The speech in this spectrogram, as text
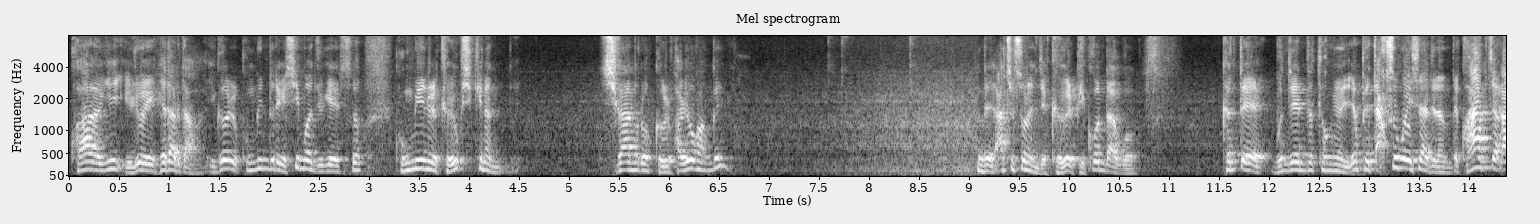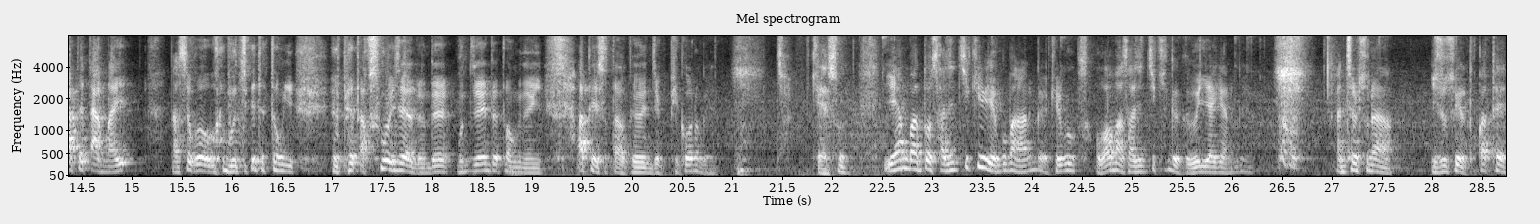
과학이 인류의 해답이다. 이걸 국민들에게 심어주기 위해서 국민을 교육시키는 시간으로 그걸 활용한 거예요. 근데 안철수는 이제 그걸 비꼰다고 그때 문재인 대통령이 옆에 딱 숨어 있어야 되는데 과학자가 앞에 딱 나, 나서고 문재인 대통령이 옆에 딱 숨어 있어야 되는데 문재인 대통령이 앞에 있었다고 그 이제 비꼬는 거예요. 참, 개수. 이 양반 또 사진 찍힐 연구만 하는 거예요. 결국 오바마 사진 찍힌 거 그거 이야기하는 거예요. 안철수나 이수수이랑 똑같아.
